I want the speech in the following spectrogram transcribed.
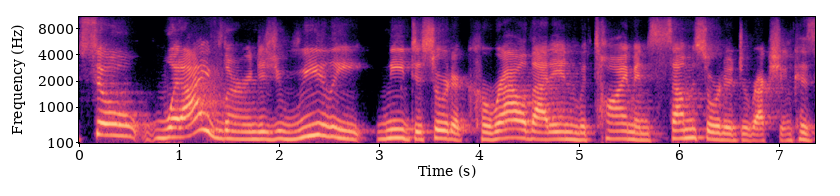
so, what I've learned is you really need to sort of corral that in with time in some sort of direction because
